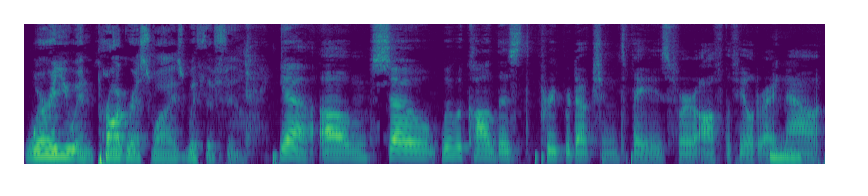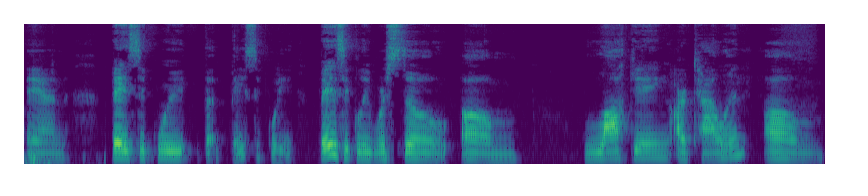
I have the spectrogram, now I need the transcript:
where are you in progress wise with the film? Yeah, um, so we would call this the pre-production phase for off the field right mm-hmm. now, and basically, basically, basically, we're still um, locking our talent. Um,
